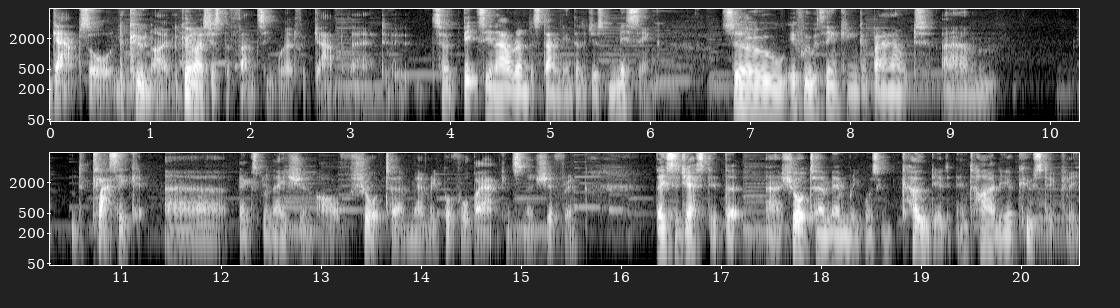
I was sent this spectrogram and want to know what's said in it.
gaps or lacunae. Lacunae is just a fancy word for gap there. So bits in our understanding that are just missing. So if we were thinking about um, the classic uh, explanation of short-term memory put forward by Atkinson and Shiffrin, they suggested that uh, short-term memory was encoded entirely acoustically,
